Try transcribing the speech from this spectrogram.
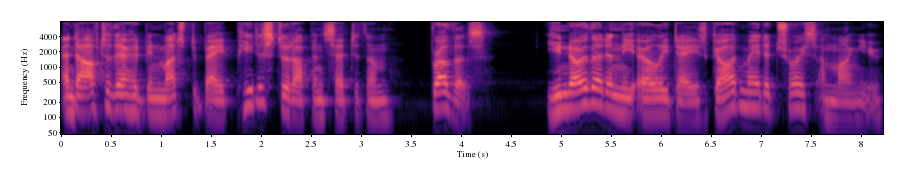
And after there had been much debate, Peter stood up and said to them, Brothers, you know that in the early days God made a choice among you,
